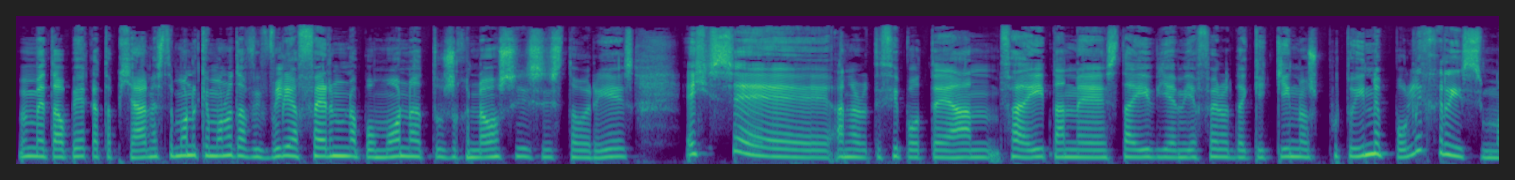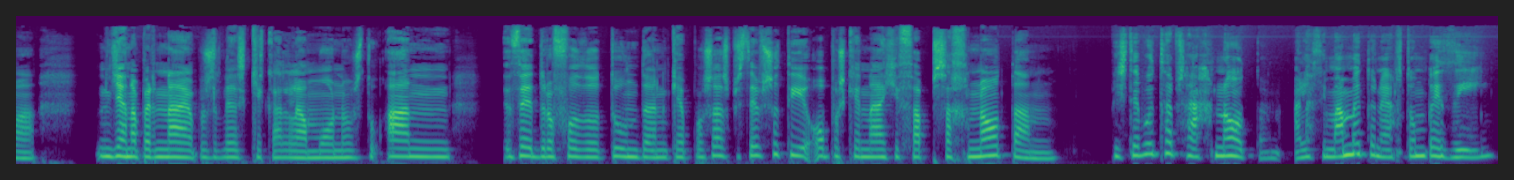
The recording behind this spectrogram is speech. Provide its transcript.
με τα οποία καταπιάνεστε. Μόνο και μόνο τα βιβλία φέρνουν από μόνα τους γνώσεις, ιστορίες. Έχεις ε, αναρωτηθεί ποτέ αν θα ήταν στα ίδια ενδιαφέροντα και εκείνος που του είναι πολύ χρήσιμα για να περνάει, όπως λες, και καλά μόνος του, αν δεν τροφοδοτούνταν και από εσάς πιστεύεις ότι όπως και να έχει θα ψαχνόταν; Πιστεύω ότι θα ψαχνόταν. Αλλά θυμάμαι τον εαυτό μου παιδί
